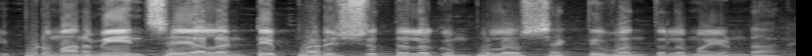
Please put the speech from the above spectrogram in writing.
ఇప్పుడు మనం ఏం చేయాలంటే పరిశుద్ధుల గుంపులో శక్తివంతులమై ఉండాలి.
